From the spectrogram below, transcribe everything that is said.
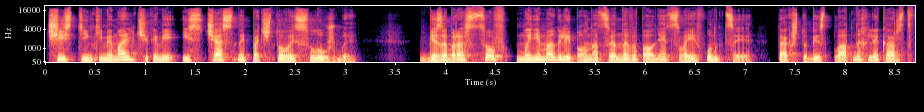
чистенькими мальчиками из частной почтовой службы. Без образцов мы не могли полноценно выполнять свои функции, так что бесплатных лекарств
